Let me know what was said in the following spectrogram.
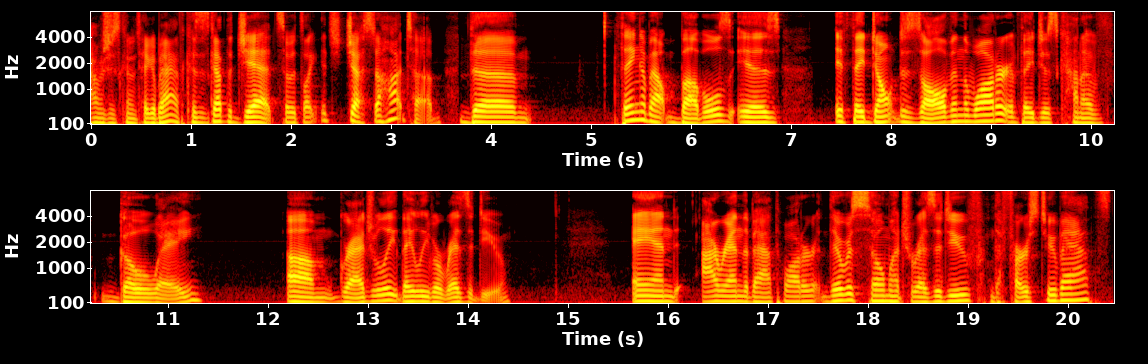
I was just going to take a bath because it's got the jet. So it's like, it's just a hot tub. The thing about bubbles is if they don't dissolve in the water, if they just kind of go away um, gradually, they leave a residue. And I ran the bath water. There was so much residue from the first two baths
